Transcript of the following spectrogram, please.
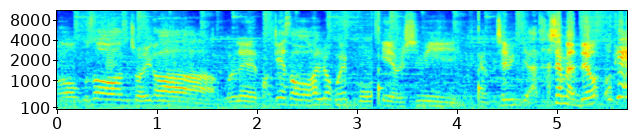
어, 우선 저희가 원래 밖에서 하려고 했고 이게 열심히 그냥 재밌게 아, 다시 하면 안 돼요? 오케이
